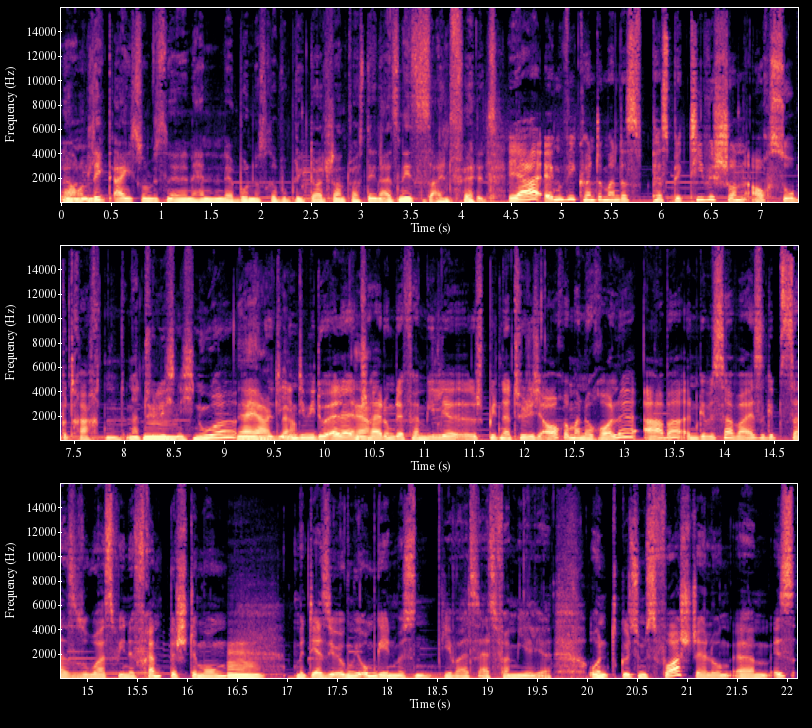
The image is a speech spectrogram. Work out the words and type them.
Ja, und, liegt eigentlich so ein bisschen in den Händen der Bundesrepublik Deutschland, was denen als nächstes einfällt. Ja, irgendwie könnte man das perspektivisch schon auch so betrachten. Natürlich mhm. nicht nur. Ja, ja, die klar. individuelle Entscheidung der Familie äh, spielt natürlich auch immer eine Rolle, aber in gewisser Weise gibt es da sowas wie eine Fremdbestimmung, mhm. mit der sie irgendwie umgehen müssen, jeweils als Familie. Und Gülsums Vorstellung ähm, ist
